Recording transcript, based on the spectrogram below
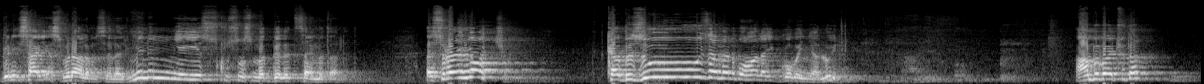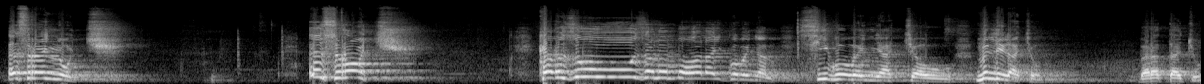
ግን ኢሳይያስ ምን አለ መሰላችሁ? ምንም የኢየሱስ ክርስቶስ መገለጥ ሳይመጣለት እስረኞች ከብዙ ዘመን በኋላ ይጎበኛሉ ይላል። አንብባችሁታል? እስረኞች እስሮች ከብዙ ዘመን በኋላ ይጎበኛሉ። ሲጎበኛቸው ምን ሊላቸው? በረታችሁ?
